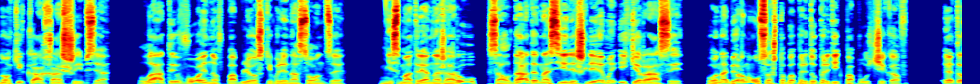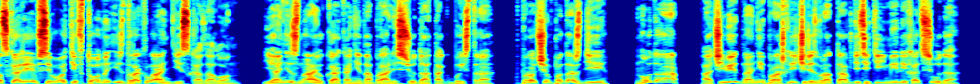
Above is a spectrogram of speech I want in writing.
но Кикаха ошибся. Латы воинов поблескивали на солнце. Несмотря на жару, солдаты носили шлемы и кирасы. Он обернулся, чтобы предупредить попутчиков. «Это, скорее всего, тевтоны из Дракландии», — сказал он. «Я не знаю, как они добрались сюда так быстро. Впрочем, подожди. Ну да, очевидно, они прошли через врата в десяти милях отсюда.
